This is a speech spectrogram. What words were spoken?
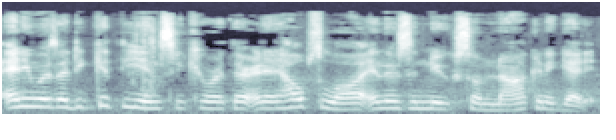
anyways I did get the instant kill right there and it helps a lot and there's a nuke so I'm not going to get it.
